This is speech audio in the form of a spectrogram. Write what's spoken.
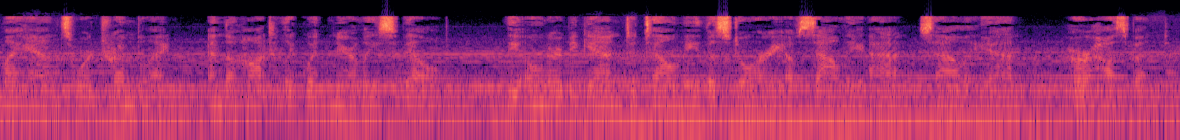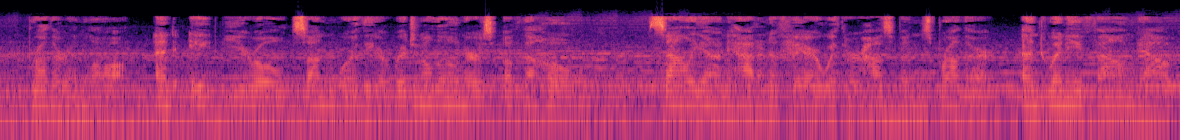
My hands were trembling, and the hot liquid nearly spilled. The owner began to tell me the story of Sally Ann. Sally Ann, her husband, brother-in-law, and eight-year-old son were the original owners of the home. Sally Ann had an affair with her husband's brother, and when he found out,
